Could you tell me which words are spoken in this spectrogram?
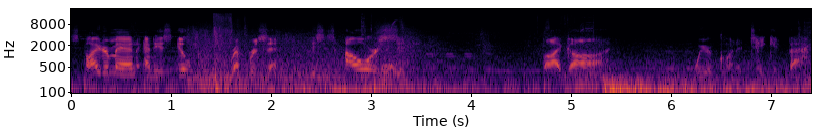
Spider-Man and his ilk represent. This is our city. By God, we're going to take it back.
